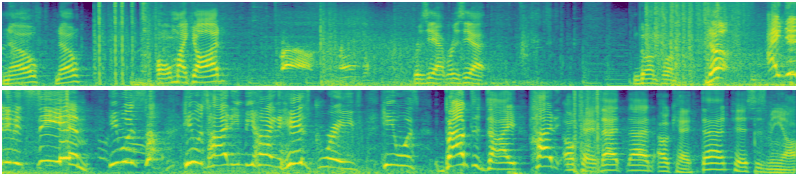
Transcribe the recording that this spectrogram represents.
No, no. Oh my god. Where's he at? Where's he at? I'm going for him. No! I didn't even see him! He was he was hiding behind his grave. He was about to die, hiding. Okay, that that okay, that pisses me off.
